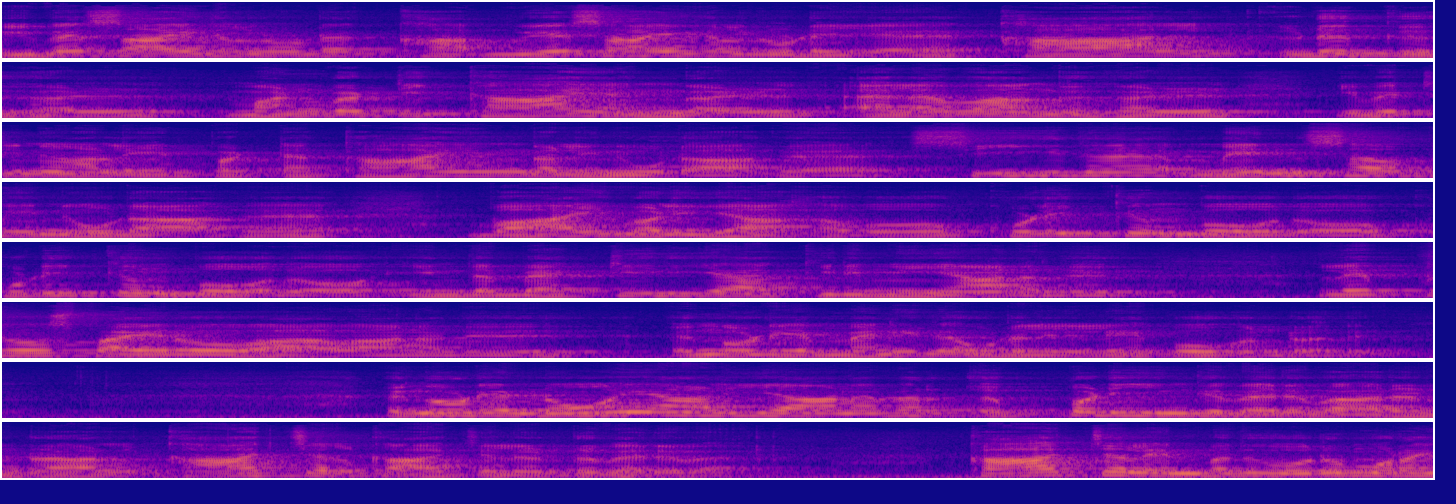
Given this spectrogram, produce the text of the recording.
விவசாயிகளுடைய கா விவசாயிகளுடைய கால் இடுக்குகள் மண்வெட்டி காயங்கள் அலவாங்குகள் இவற்றினால் ஏற்பட்ட காயங்களினூடாக சீத மென்சவ்வினூடாக வாய் வழியாகவோ குளிக்கும் போதோ குடிக்கும் போதோ இந்த பாக்டீரியா கிருமியானது லெப்டோஸ்பைரோவாவானது எங்களுடைய மனித உடலிலே போகின்றது. எங்களுடைய நோயாளியானவர் எப்படி இங்கு வருவார் என்றால் காய்ச்சல் காய்ச்சல் என்று வருவார். காய்ச்சல் என்பது ஒரு முறை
